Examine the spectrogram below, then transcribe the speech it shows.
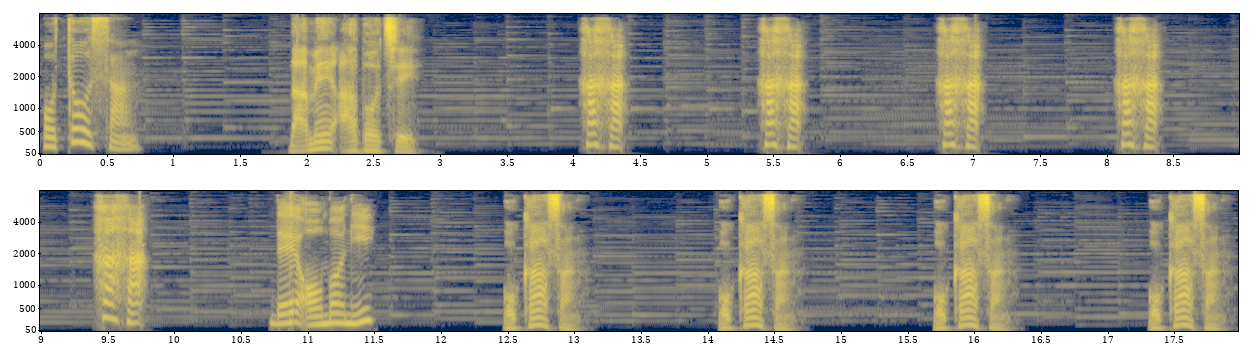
お父さん남めあぼち。母母母母母母母母母母내어머니お母さんお母さんお母さんお母さん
